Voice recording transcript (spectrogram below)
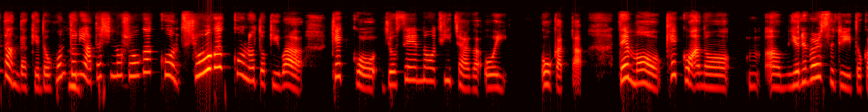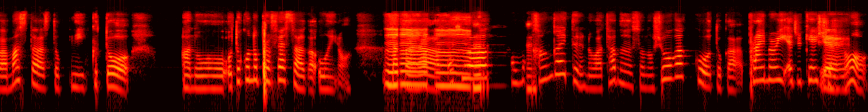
えたんだけど本当に私の小学校、小学校の時は結構女性の teacher が多い多かったでも結構あのあ university とか masters とに行くとあの男の professor が多いの。だから私は考えてるのは多分その小学校とか primary education の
